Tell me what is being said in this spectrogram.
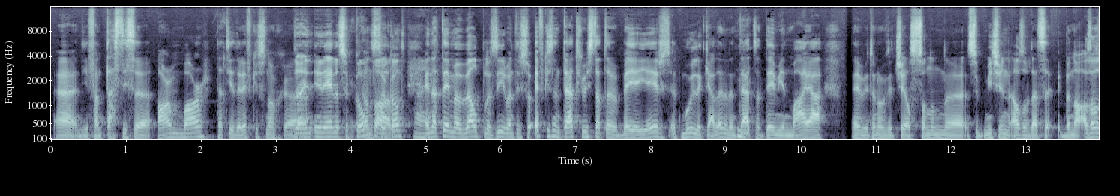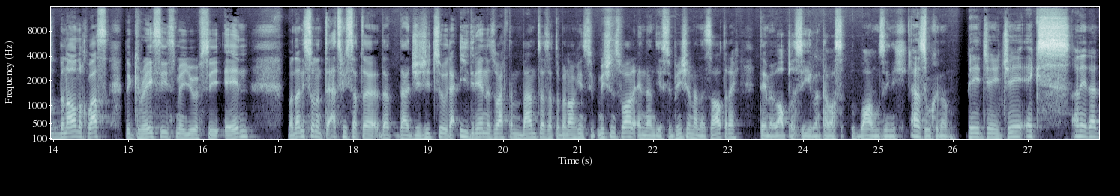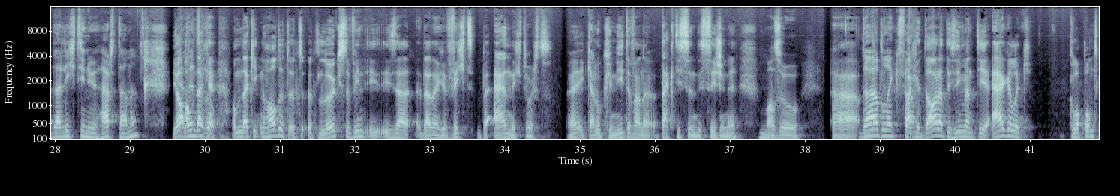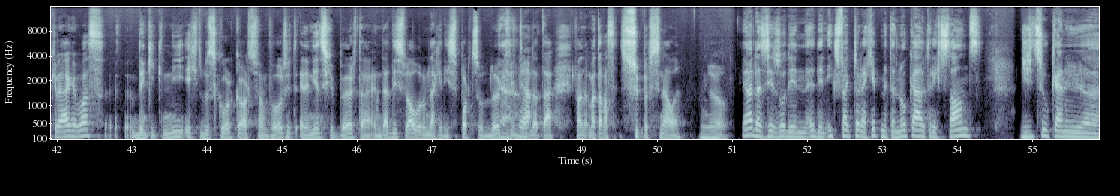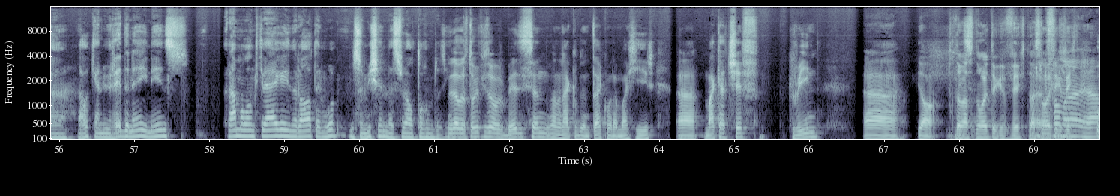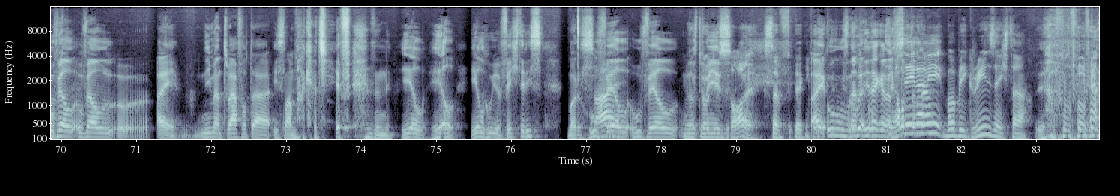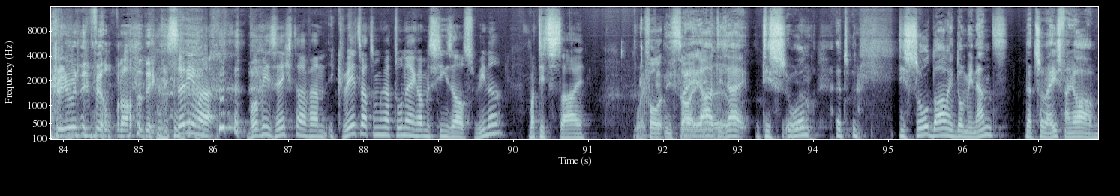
Eh, die fantastische armbar, dat je er even nog... eh, in, in één seconde. een seconde. ja. En dat deed me wel plezier, want er is zo even een tijd geweest dat de BJ'ers het moeilijk hadden. Een tijd dat Damien Maya, weet je nog, de Chael Sonnen eh, submission, alsof, dat ze alsof het bijna nog was de Gracies met UFC 1. Maar dan is zo'n tijd geweest dat, de, dat, dat jiu-jitsu, dat iedereen een zwarte band was, dat er bijna geen submissions waren. En dan die submission van de zaterdag deed me wel plezier, want dat was waanzinnig gedaan. BJJX. Allee, dat, dat ligt in uw hart dan, hè? Ja, Ja, let omdat, je, erop. omdat ik nog altijd het, het leukste vind, is, is dat, dat een gevecht beëindigd wordt. Hè, ik kan ook genieten van een tactische decision, hè, maar zo... eh, Duidelijk van... Wat je daar had, is iemand die eigenlijk kloppend krijgen was, denk ik niet echt op de scorecards van voor zit. En ineens gebeurt dat. En dat is wel waarom dat je die sport zo leuk Ja. vindt. Ja. Omdat dat, van, maar dat was super snel, hè. Ja. Ja, dat is zo die, die X-factor dat je hebt met de knockout rechtstaand. Jiu-jitsu kan u, eh, wel, kan u redden, hè, ineens. Rammeland krijgen, inderdaad. En whoop, submission, dat is wel tof om te zien. Dat we er toch even over bezig zijn, van een hak op de tak, maar dat mag hier. Eh Makachev, Green. Eh, ja, Dat was nooit een gevecht. Dat is nooit een gevecht. eh, ja. Hoeveel, hoeveel uh, niemand twijfelt dat Islam Makachev een heel, heel, heel goede vechter is. Maar Saai. hoeveel, hoeveel Dat is moeten toch we niet hier... saai. Ik snap, ik, Allee, ik hoe- snap hoe- niet dat je hoe- dat helpt dat niet, Bobby Green zegt dat. Ja, Bobby Green moet niet veel praten, denk ik. Sorry, maar Bobby zegt dat van... Ik weet wat hem gaat doen en hij gaat misschien zelfs winnen, maar het is saai. Ik vond het niet Maar saai. ja, het is, het is gewoon... Het, het, het is zodanig dominant dat zo is van, ja,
